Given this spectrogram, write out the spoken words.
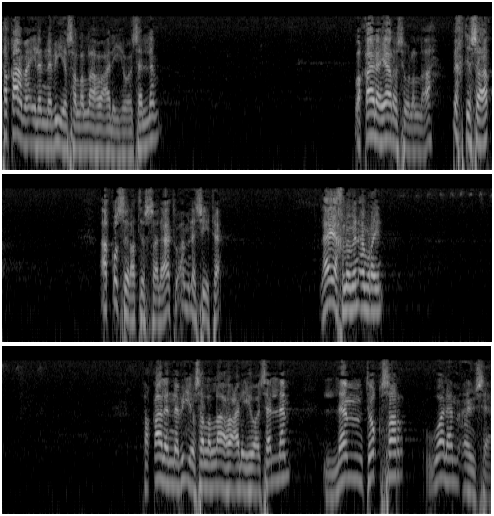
فقام إلى النبي صلى الله عليه وسلم. وقال يا رسول الله باختصار أقصرت الصلاة أم نسيت؟ لا يخلو من أمرين. فقال النبي صلى الله عليه وسلم لم تقصر ولم أنسى.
